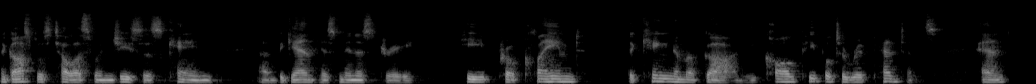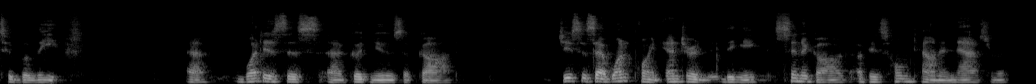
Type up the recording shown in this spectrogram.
The Gospels tell us when Jesus came, and began his ministry, he proclaimed the kingdom of God. He called people to repentance and to belief. Uh, what is this uh, good news of God? Jesus at one point entered the synagogue of his hometown in Nazareth,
